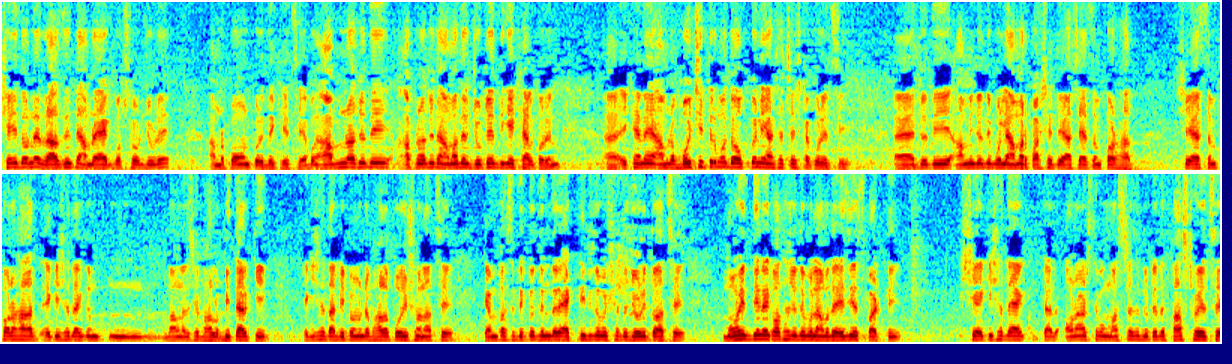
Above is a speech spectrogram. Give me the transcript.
সেই ধরনের রাজনীতি আমরা এক বছর জুড়ে আমরা প্রমাণ করে দেখিয়েছি এবং আমরা যদি আপনারা যদি আমাদের জোটের দিকে খেয়াল করেন এখানে আমরা বৈচিত্র্যের মধ্যে ঐক্য নিয়ে আসার চেষ্টা করেছি। যদি আমি যদি বলি আমার পাশে যে আছে এস এম ফরহাদ সে এস এম ফরহাদ একই সাথে একজন উম, বাংলাদেশের ভালো বিতার্কিক। একই সাথে তার ডিপার্টমেন্টে ভালো পজিশন আছে ক্যাম্পাসে দীর্ঘদিন ধরে অ্যাক্টিভিজমের সাথে জড়িত আছে। মহিউদ্দিনের কথা যদি বলে, আমাদের এজিএস প্রার্থী সে একই সাথে তার অনার্স এবং মাস্টার্সে দুটাতে ফার্স্ট হয়েছে।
